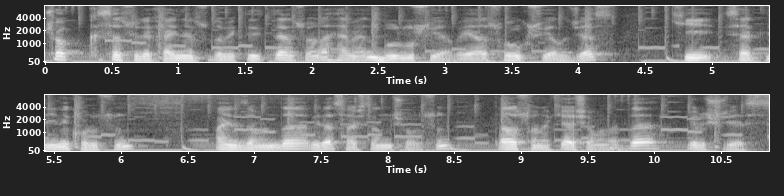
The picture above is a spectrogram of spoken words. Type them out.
Çok kısa süre kaynar suda bekledikten sonra hemen buzlu suya veya soğuk suya alacağız ki sertliğini korusun. Aynı zamanda biraz haşlanmış olsun. Daha sonraki aşamalarda görüşeceğiz.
